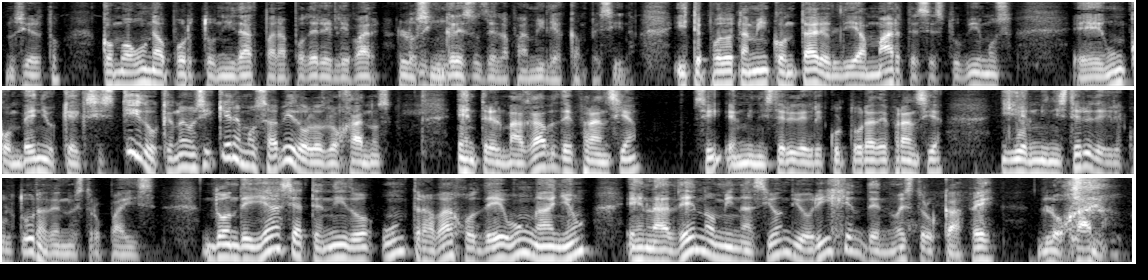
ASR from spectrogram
¿no es cierto? Como una oportunidad para poder elevar los ingresos de la familia campesina. Y te puedo también contar, el día martes estuvimos en un convenio que ha existido, que no siquiera hemos sabido los lojanos, entre el MAGAB de Francia, ¿sí? el Ministerio de Agricultura de Francia y el Ministerio de Agricultura de nuestro país, donde ya se ha tenido un trabajo de un año en la denominación de origen de nuestro café lojano.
